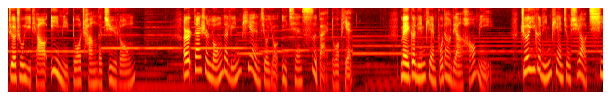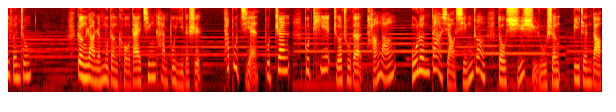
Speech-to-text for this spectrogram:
折出一条一米多长的巨龙。而单是龙的鳞片就有一千四百多片，每个鳞片不到两毫米，折一个鳞片就需要七分钟。更让人目瞪口呆、惊叹不已的是，它不剪、不粘、不贴折出的螳螂，无论大小、形状都栩栩如生，逼真到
